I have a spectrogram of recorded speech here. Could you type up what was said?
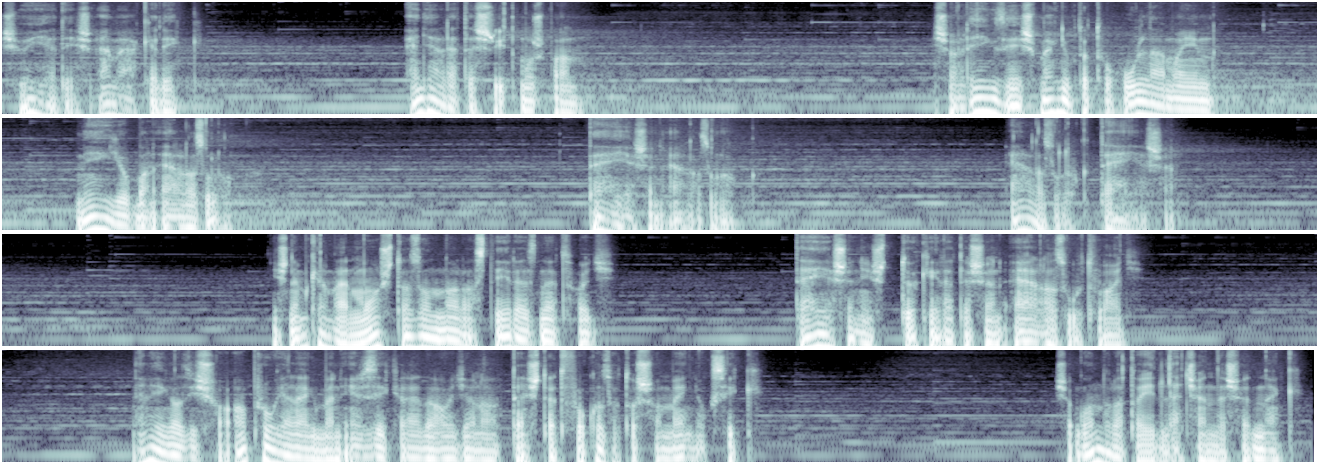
süllyed és emelkedik egyenletes ritmusban, és a légzés megnyugtató hullámain még jobban ellazulok. Teljesen ellazulok. Ellazulok teljesen. És nem kell már most azonnal azt érezned, hogy teljesen és tökéletesen ellazult vagy. Elég az is, ha apró jelekben érzékeled, ahogyan a tested fokozatosan megnyugszik, és a gondolataid lecsendesednek.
